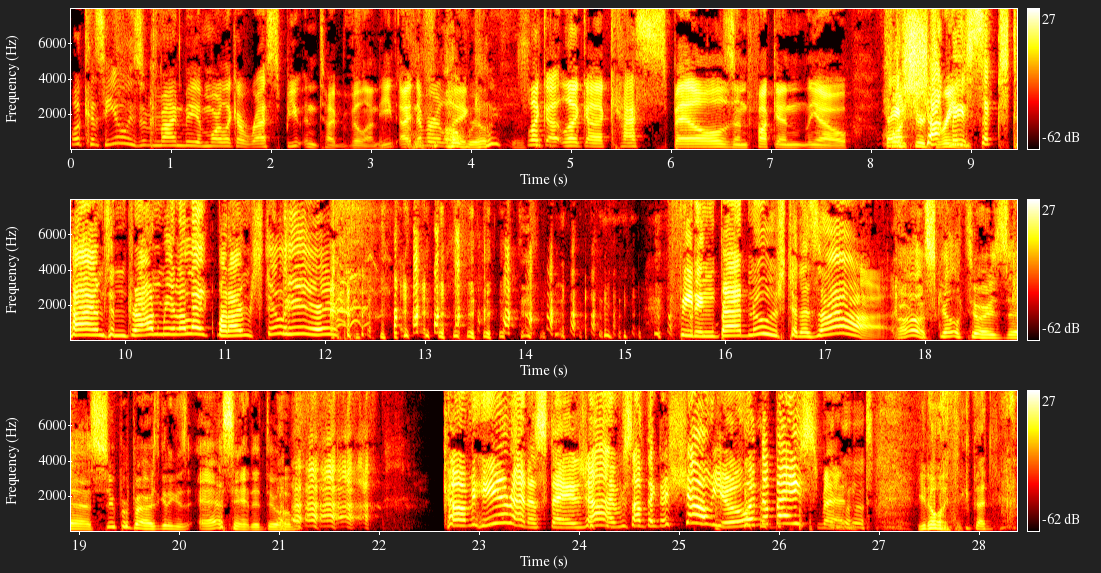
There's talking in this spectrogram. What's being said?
well, because he always reminded me of more like a Rasputin type villain. He, I never oh like, really? like a like a cast spells and fucking you know They shot dreams. six times and drowned me in a lake, but I'm still here. Feeding bad news to the Tsar. Oh, Skeletor's uh, superpower is getting his ass handed to him. Come here, Anastasia. I have something to show you in the basement. You know, I think that I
